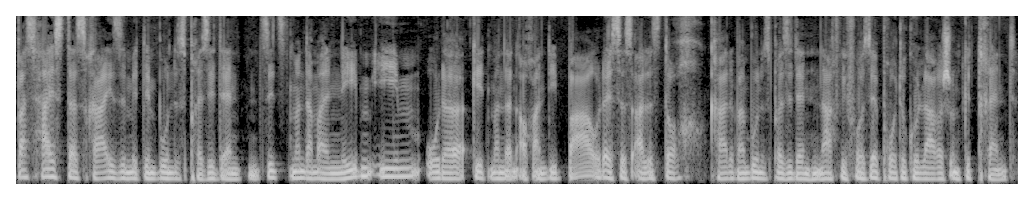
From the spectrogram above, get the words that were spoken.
Was heißt das Reise mit dem Bundespräsidenten? Sitzt man da mal neben ihm oder geht man dann auch an die Bar oder ist das alles doch gerade beim Bundespräsidenten nach wie vor sehr protokollarisch und getrennt?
